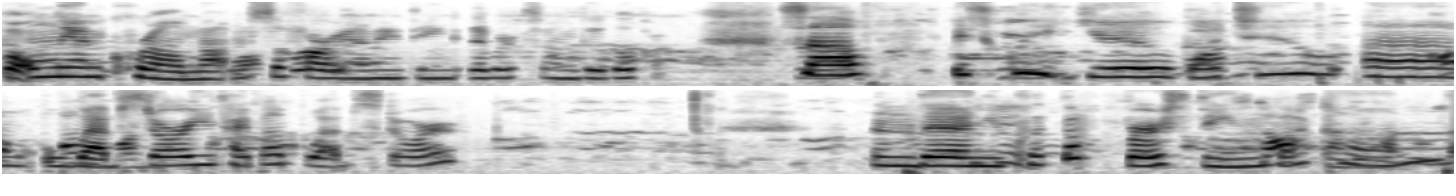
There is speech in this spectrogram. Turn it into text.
but only on Chrome, not in Safari or anything. It works on Google Chrome. So basically, you go to um, Web Store, you type up Web Store, and then you click the first thing that comes.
